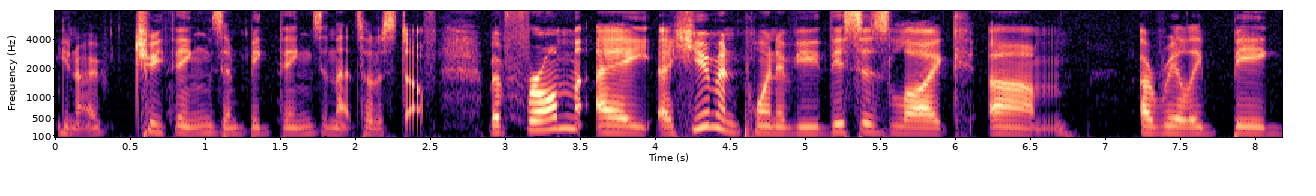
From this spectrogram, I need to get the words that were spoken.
you know, chew things and big things and that sort of stuff. But from a, a human point of view, this is like um, a really big,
